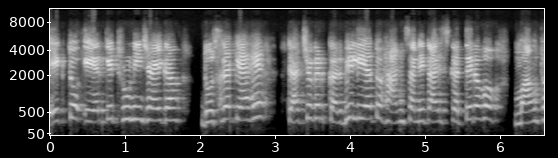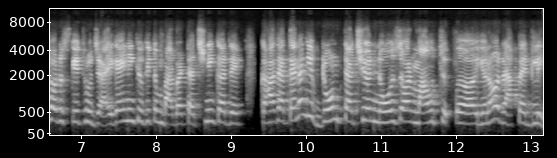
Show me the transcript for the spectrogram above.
एक तो एयर के थ्रू नहीं जाएगा। दूसरा क्या है? टच अगर कर भी लिया तो हैंड सैनिटाइज करते रहो। माउथ और उसके थ्रू जाएगा ही नहीं क्योंकि तुम बार बार टच नहीं कर रहे। कहा जाता है ना कि डोंट टच योर नोज़ और माउथ यू नो रैपिडली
